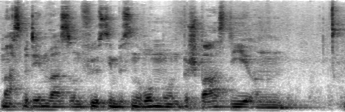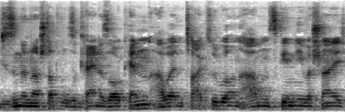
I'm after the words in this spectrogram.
machst mit denen was und führst die ein bisschen rum und bespaßt die und die sind in einer Stadt, wo sie keine Sau kennen, arbeiten tagsüber und abends gehen die wahrscheinlich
